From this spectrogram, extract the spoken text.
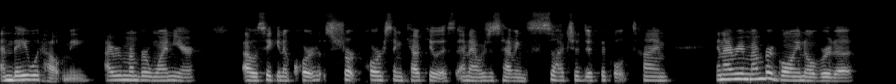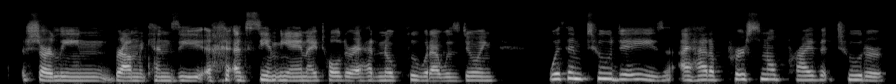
and they would help me. I remember one year I was taking a course short course in calculus and I was just having such a difficult time. And I remember going over to Charlene Brown McKenzie at CMEA and I told her I had no clue what I was doing Within two days, I had a personal private tutor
